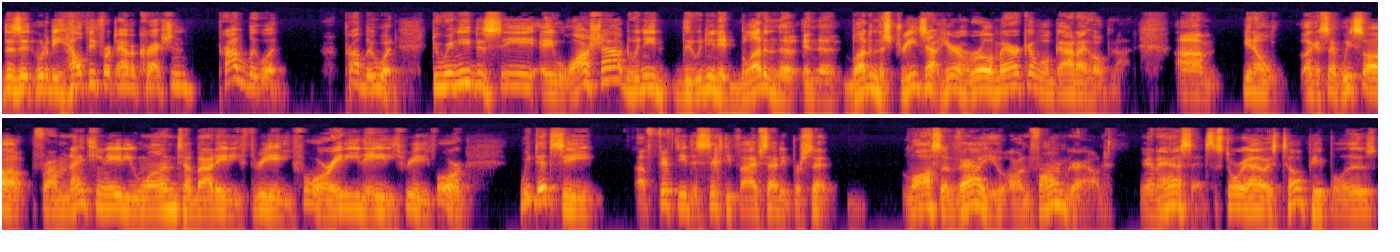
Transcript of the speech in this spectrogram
does it would it be healthy for it to have a correction? Probably would. Probably would. Do we need to see a washout? Do we need do we need blood in the in the blood in the streets out here in rural America? Well, God, I hope not. Um, you know, like I said, we saw from 1981 to about 83, 84, 80 to 83, 84, we did see a 50 to 65, 70% loss of value on farm ground and assets. The story I always tell people is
